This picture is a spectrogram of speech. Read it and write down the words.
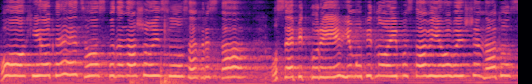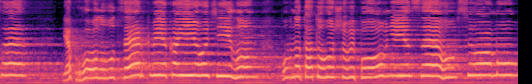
Бог і Отець Господа нашого Ісуса Христа, усе підкорив йому під ноги і поставив його вище над усе, як голову церкви, яка є його тілом, повнота того, що виповнює все у всьому.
